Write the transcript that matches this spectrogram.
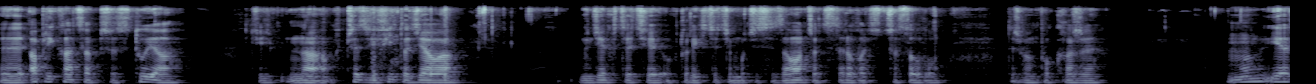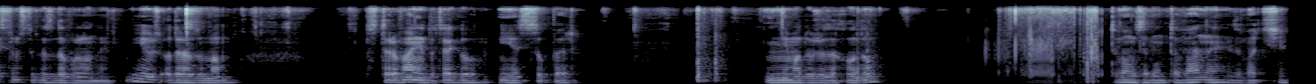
Yy, aplikacja przez Tuya, czyli na, przez Wi-Fi to działa, gdzie chcecie, o której chcecie, możecie sobie załączać, sterować czasowo. Też Wam pokażę. No jestem z tego zadowolony. I już od razu mam sterowanie do tego i jest super. Nie ma dużo zachodu. Tu mam zamontowane, zobaczcie.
